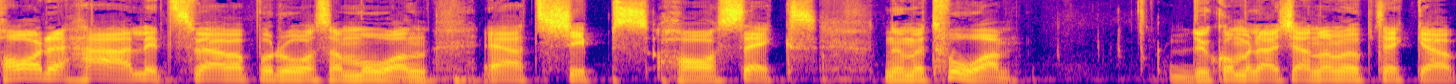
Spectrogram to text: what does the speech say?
ha det härligt, sväva på rosa moln, ät chips, ha sex. Nummer två. Du kommer lära känna honom och upptäcka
